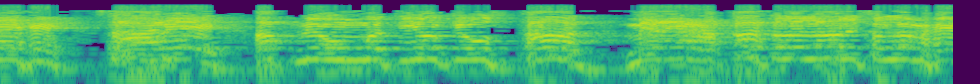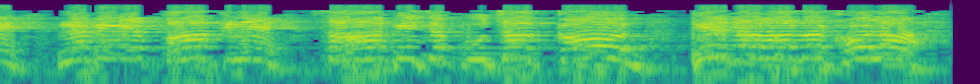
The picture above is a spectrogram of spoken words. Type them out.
آئے ہیں۔ سارے اپنے امتیوں کے استاد میرے آقا صلی اللہ علیہ وسلم ہیں۔ نبی پاک نے صحابی سے پوچھا، کون؟ پھر دروازہ کھولا۔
